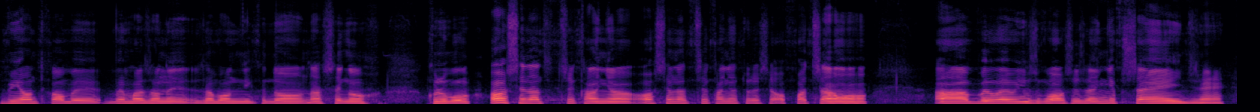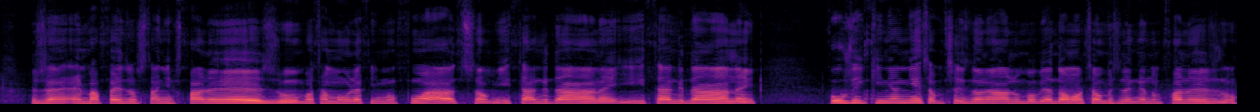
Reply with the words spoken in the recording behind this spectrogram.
wyjątkowy, wymarzony zawodnik do naszego klubu. 8 lat czekania, 8 lat czekania, które się opłacało, a były już głosy, że nie przejdzie, że Mbappé zostanie w Paryżu, bo tam mu lepiej mu płacą i tak dalej, i tak dalej. Później Kinian nie chciał przejść do Realu, bo wiadomo, chciał być legendą Paryżu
